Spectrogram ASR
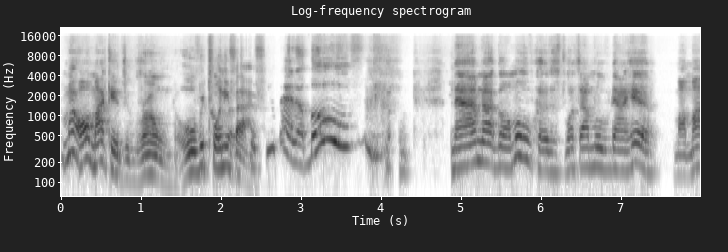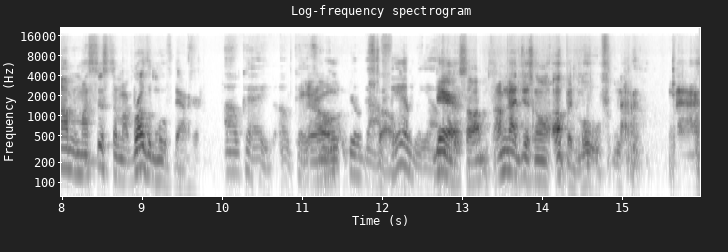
My all my kids are grown, over twenty five. You better move. now I'm not gonna move because once I move down here, my mom and my sister, and my brother moved down here. Okay, okay. You so know, you still got so, family. yeah, there. so I'm, I'm not just gonna up and move. Nah, nah.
